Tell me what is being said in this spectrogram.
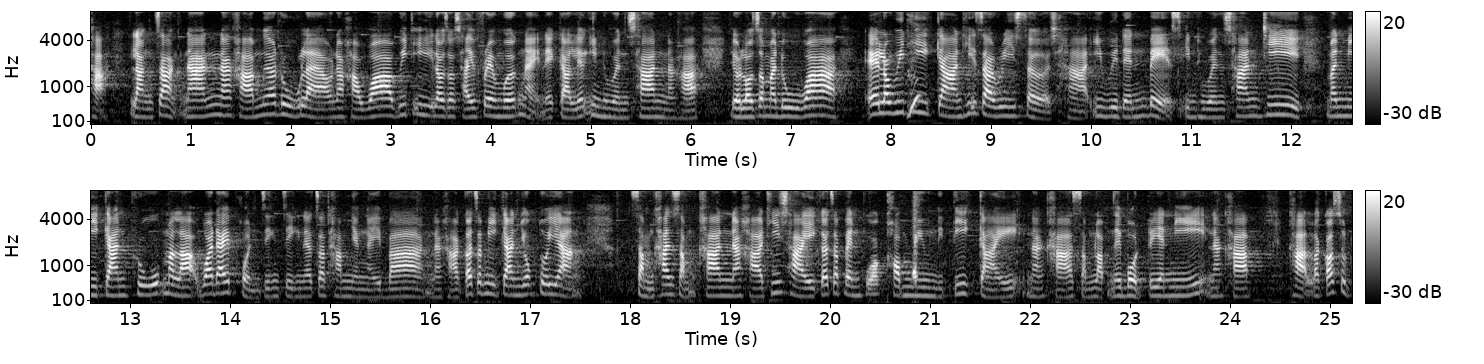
ค่ะ หลังจากนั้นนะคะเมื่อรู้แล้วนะคะว่าวิธีเราจะใช้เฟรมเวิร์กไหนในการเลือก intervention นะคะ เดี๋ยวเราจะมาดูว่าเออแล้ววิธีการที่จะ research หา evidence based intervention ที่มันมีการพิสูจมาละว่าได้ผลจริงๆนะจะทำยังไงบ้างนะคะ ก็จะมีการยกตัวอย่าง สำคัญสำคัญนะคะที่ใช้ก็จะเป็นพวก community guide นะคะสำหรับในบทเรียนนี้นะคะค่ะแล้วก็สุด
